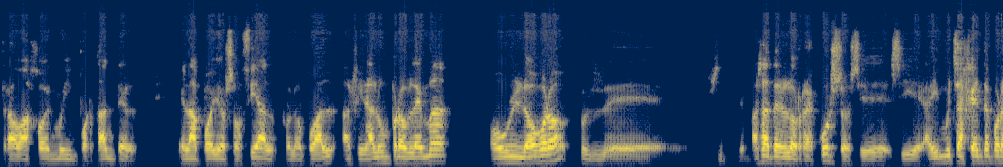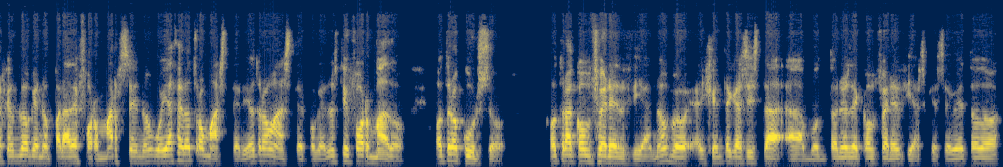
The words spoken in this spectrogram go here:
trabajo es muy importante el, apoyo social, con lo cual al final un problema o un logro, pues, eh, pues, vas a tener los recursos. Si, si, hay mucha gente, por ejemplo, que no para de formarse, ¿no? Voy a hacer otro máster y otro máster porque no estoy formado, otro curso, otra conferencia, ¿no? Hay gente que asista a montones de conferencias, que se ve todo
